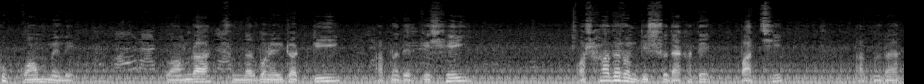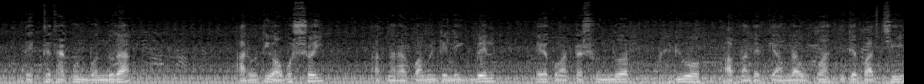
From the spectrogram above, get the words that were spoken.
খুব কম মেলে। তো আমরা সুন্দরবন এডিটর টি আপনাদেরকে সেই অসাধারণ দৃশ্য দেখাতে পাচ্ছি। আপনারা দেখতে থাকুন বন্ধুরা। আর অতি অবশ্যই আপনারা কমেন্টে লিখবেন, এরকম একটা সুন্দর ভিডিও আপনাদেরকে আমরা উপহার দিতে পারছি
